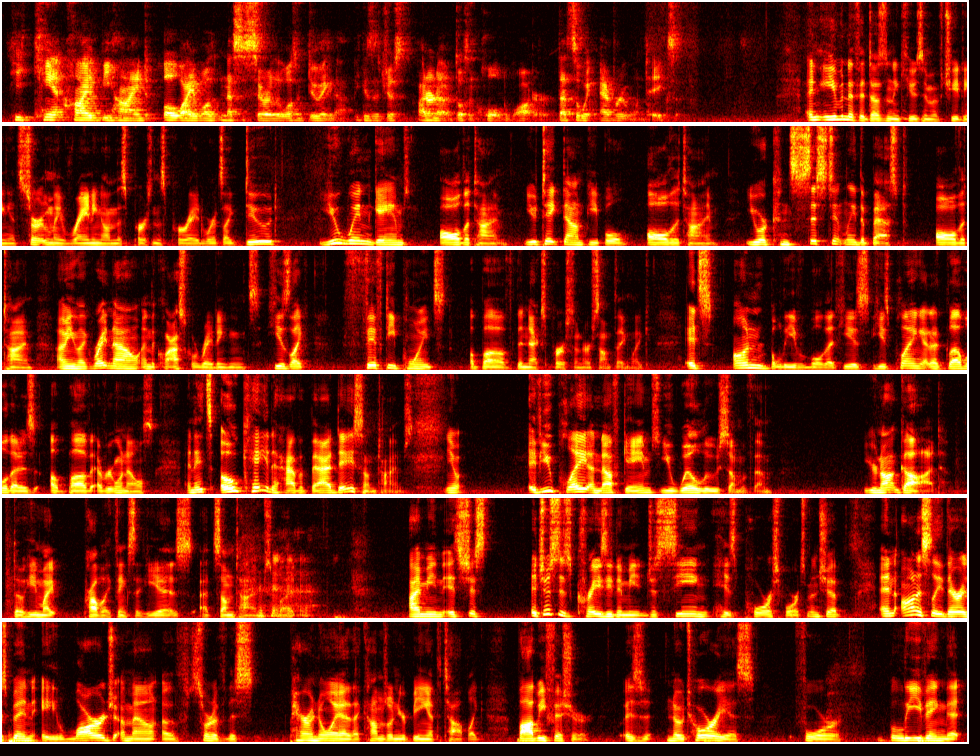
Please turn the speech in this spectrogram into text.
he can't hide behind oh i wasn't necessarily wasn't doing that because it just i don't know it doesn't hold water that's the way everyone takes it And even if it doesn't accuse him of cheating, it's certainly raining on this person's parade where it's like, dude, you win games all the time. You take down people all the time. You are consistently the best all the time. I mean, like right now in the classical ratings, he's like 50 points above the next person or something. Like it's unbelievable that he is he's playing at a level that is above everyone else and it's okay to have a bad day sometimes. You know, if you play enough games, you will lose some of them you're not God, though he might probably thinks that he is at some times. But I mean, it's just it just is crazy to me just seeing his poor sportsmanship. And honestly, there has been a large amount of sort of this paranoia that comes when you're being at the top. Like Bobby Fischer is notorious for believing that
